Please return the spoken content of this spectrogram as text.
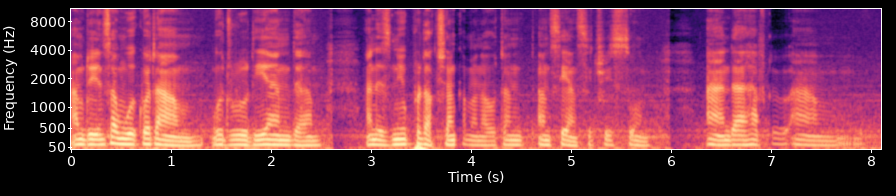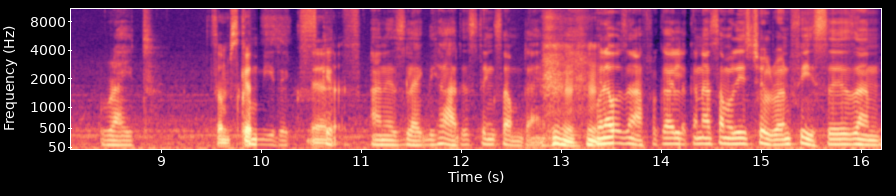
I'm doing some work with um with Rudy and um and his new production coming out on on CNC3 soon, and I have to um write some skits. comedic Yeah. and it's like the hardest thing sometimes. when I was in Africa, looking at some of these children faces and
